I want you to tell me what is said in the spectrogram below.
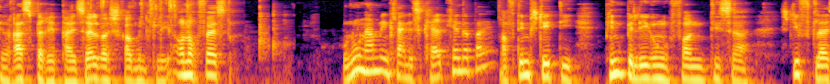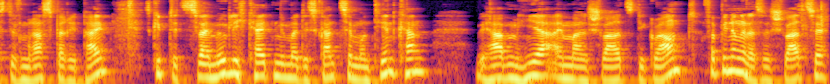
Den Raspberry Pi selber schrauben natürlich auch noch fest. Und nun haben wir ein kleines Kärtchen dabei. Auf dem steht die Pin-Belegung von dieser Stiftleiste vom Raspberry Pi. Es gibt jetzt zwei Möglichkeiten, wie man das Ganze montieren kann. Wir haben hier einmal schwarz die Ground-Verbindungen, also das schwarze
